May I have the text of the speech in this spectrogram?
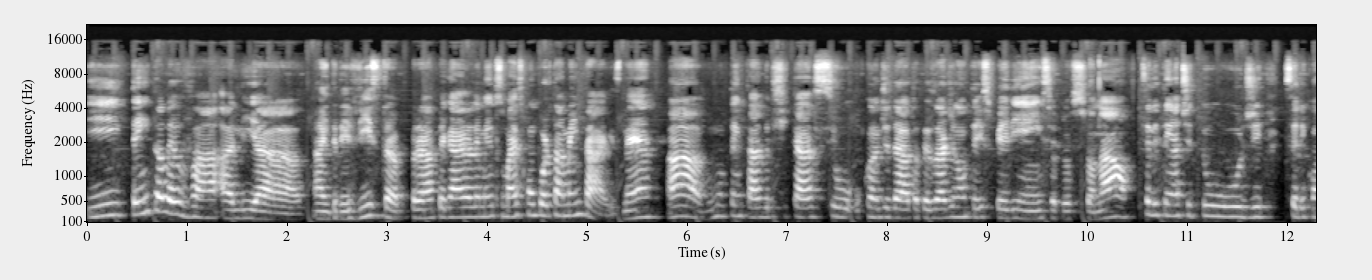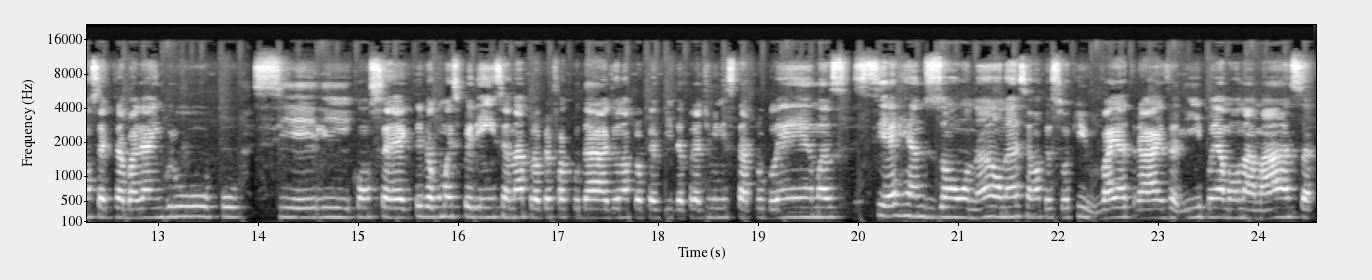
e tenta levar ali a, a entrevista para pegar elementos mais comportamentais, né? Ah, vamos tentar verificar se o, o candidato, apesar de não ter experiência profissional, se ele tem atitude, se ele consegue trabalhar em grupo, se ele consegue, teve alguma experiência na própria faculdade ou na própria vida para administrar problemas, se é hands-on ou não, né? Se é uma pessoa que vai atrás ali, põe a mão na massa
